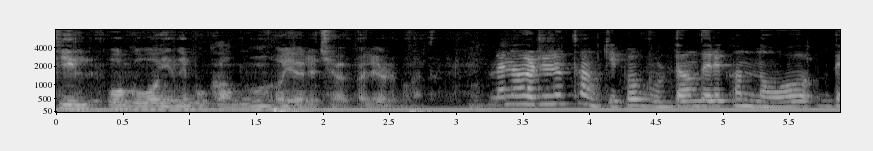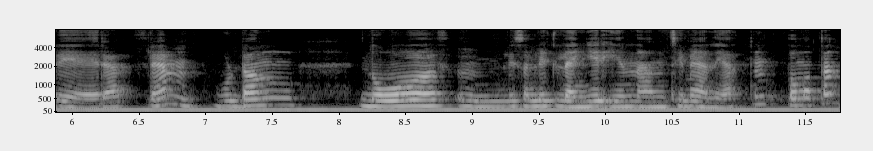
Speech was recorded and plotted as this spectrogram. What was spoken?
til å gå inn i bokhandelen og gjøre et kjøp eller gjøre det på nett. Men har dere tanker på hvordan dere kan nå bredere frem? Hvordan nå liksom litt lenger inn enn til menigheten, på en måte?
